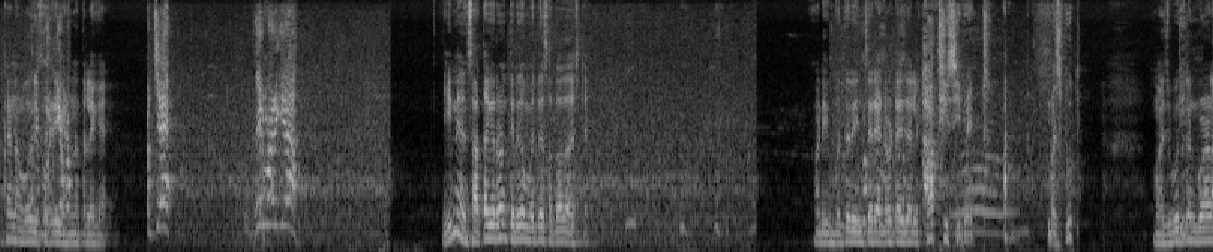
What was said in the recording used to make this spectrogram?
ಕರ್ಕೊಂಡು ಹೋಗಿ ಸರಿ ನನ್ನ ತಲೆಗೆ. ಏನೇನು ಸತ್ತಾಗಿರೋನು ತಿರ್ಗ ಮತ್ತೆ ಸತ್ತೋದ ಅಷ್ಟೇ. ನೋಡಿ ಬರ್ತದೆ ಇಂಚರಿ ಅಡ್ವರ್ಟೈಸಲ್ಲಿ ಹಾಥಿ ಸಿಮೆಂಟ್. ಮಜಬೂತ್. ಮಜಬೂತ್ ಕಂಡುಬಿಡೋಣ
